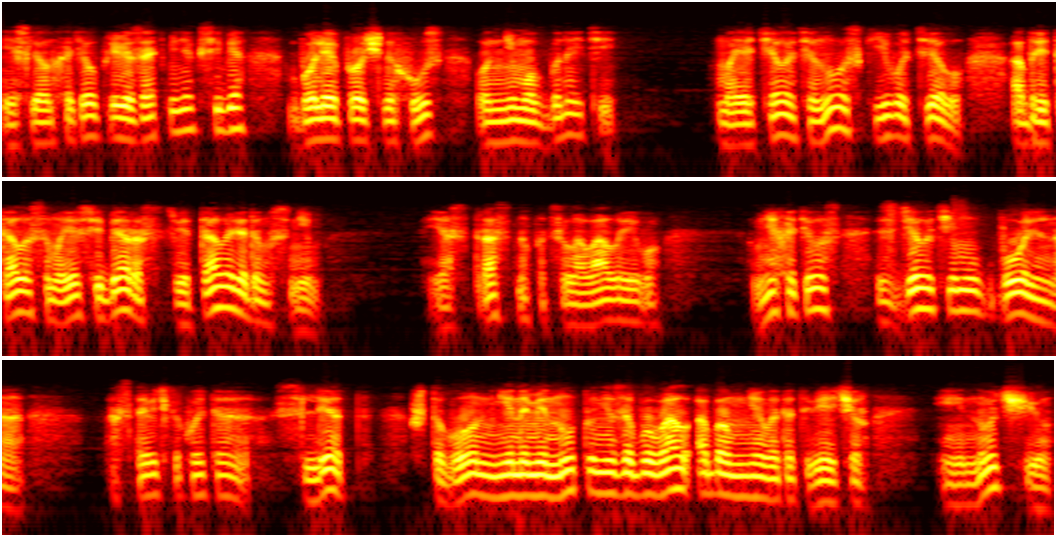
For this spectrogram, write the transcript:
Если он хотел привязать меня к себе, более прочных уз он не мог бы найти. Мое тело тянулось к его телу, обретало самое себя, расцветало рядом с ним — я страстно поцеловала его. Мне хотелось сделать ему больно, оставить какой-то след, чтобы он ни на минуту не забывал обо мне в этот вечер и ночью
